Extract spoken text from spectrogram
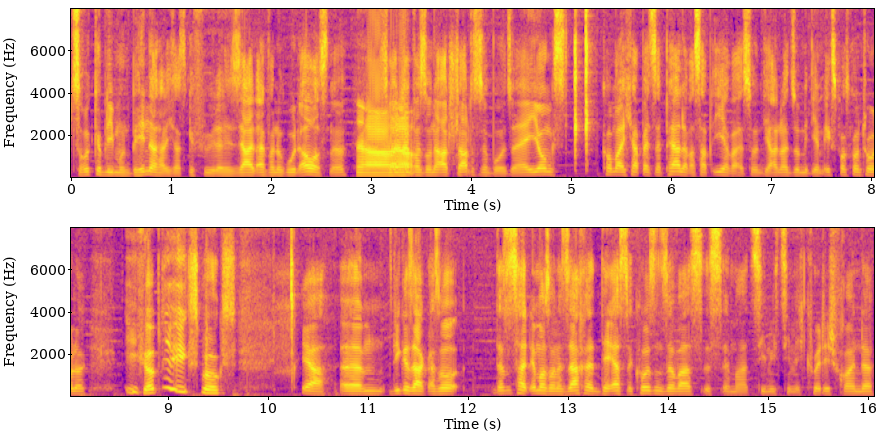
zurückgeblieben und behindert, hatte ich das Gefühl. Die sah halt einfach nur gut aus, ne? Ja, Das war halt ja. einfach so eine Art Statussymbol. So, hey Jungs, guck mal, ich habe jetzt eine Perle, was habt ihr, weißt du? Und die anderen so mit ihrem Xbox-Controller, ich hab die Xbox. Ja, ähm, wie gesagt, also das ist halt immer so eine Sache. Der erste Kurs und sowas ist immer ziemlich, ziemlich kritisch, Freunde.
